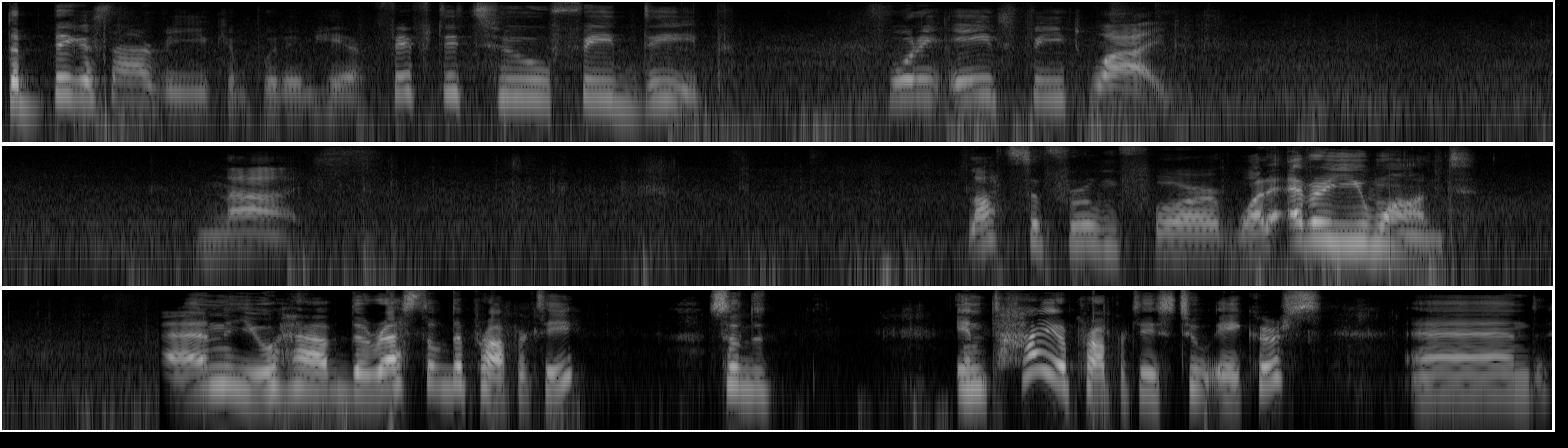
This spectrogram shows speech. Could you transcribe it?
The biggest RV you can put in here, 52 feet deep, 48 feet wide. Nice. Lots of room for whatever you want. And you have the rest of the property. So the entire property is two acres. And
